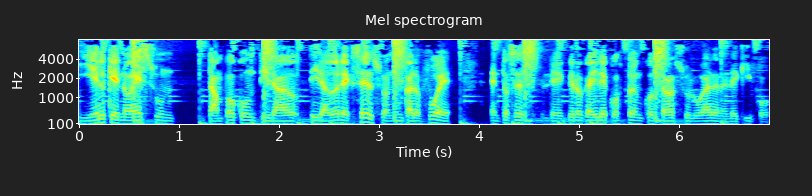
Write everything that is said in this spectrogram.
y él que no es un tampoco un tirador excelso, nunca lo fue. Entonces le, creo que ahí le costó encontrar su lugar en el equipo.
